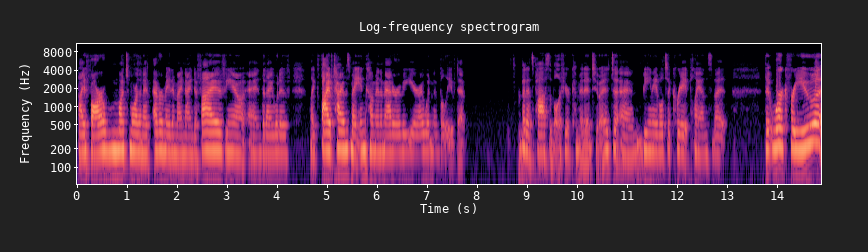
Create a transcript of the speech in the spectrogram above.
by far much more than I've ever made in my nine to five, you know, and that I would have like five times my income in a matter of a year, I wouldn't have believed it but it's possible if you're committed to it and being able to create plans that that work for you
